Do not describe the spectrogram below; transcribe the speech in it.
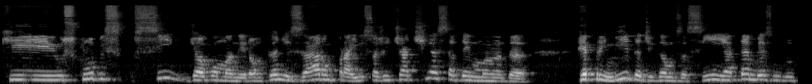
que os clubes se de alguma maneira organizaram para isso. A gente já tinha essa demanda reprimida, digamos assim, e até mesmo do,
